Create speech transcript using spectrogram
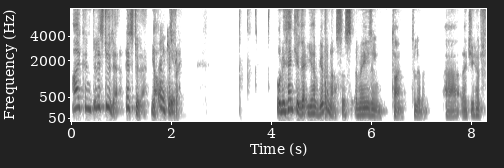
I can. Do, let's do that. Let's do that. Yeah. Thank let's you. pray. Lord, we thank you that you have given us this amazing time to live in uh, that you have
